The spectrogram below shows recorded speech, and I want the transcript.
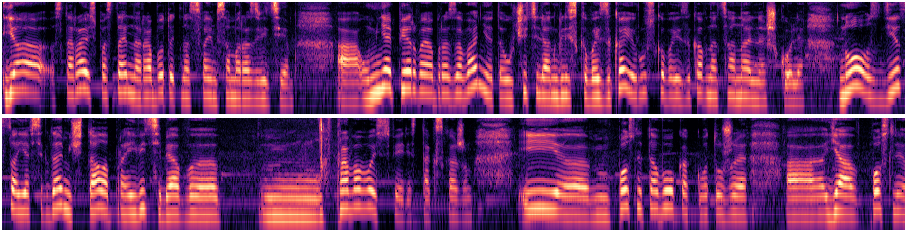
я стараюсь постоянно работать над своим саморазвитием. А у меня первое образование – это учитель английского языка и русского языка в национальной школе. Но с детства я всегда мечтала проявить себя в в правовой сфере, так скажем. И эм, после того, как вот уже а, я после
